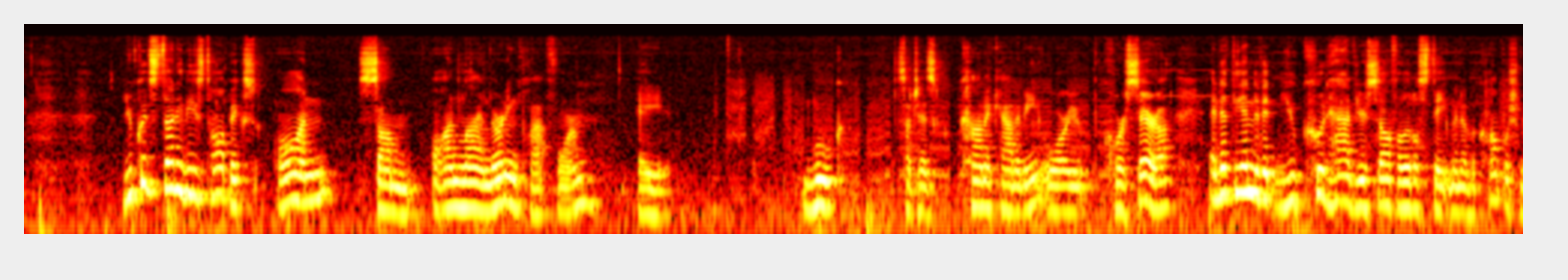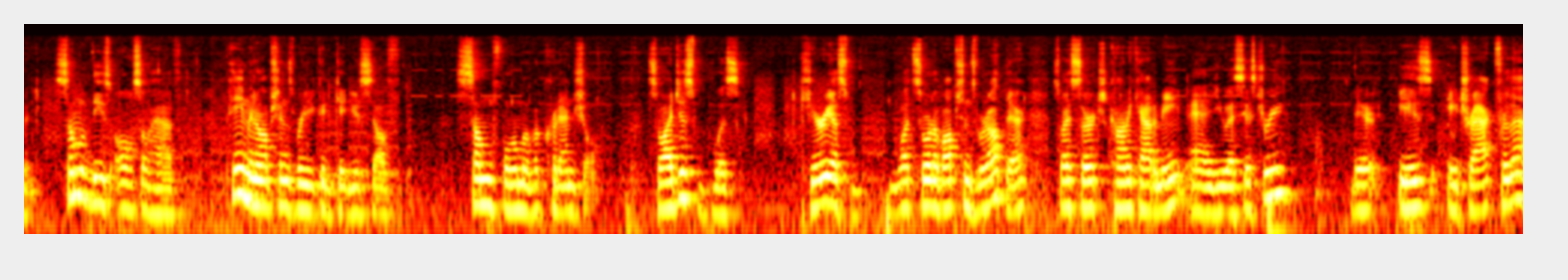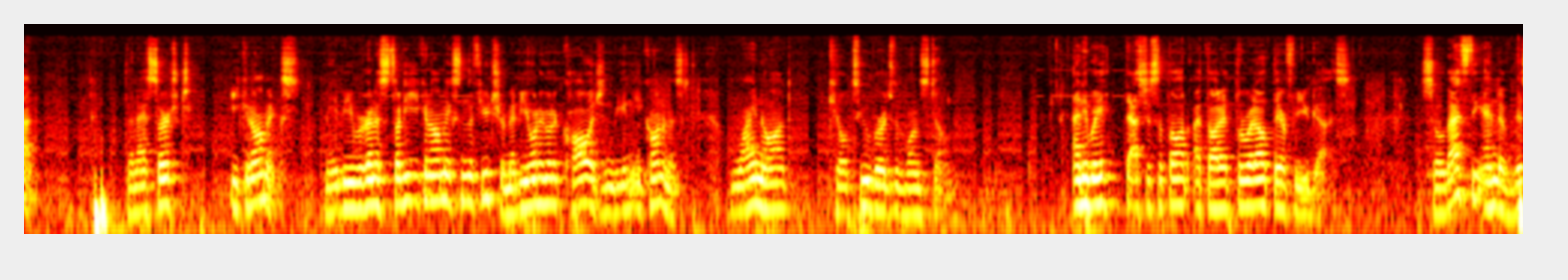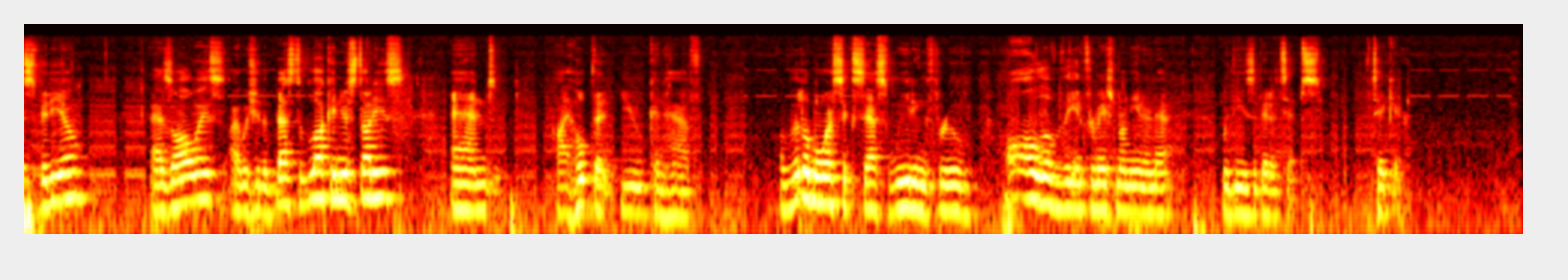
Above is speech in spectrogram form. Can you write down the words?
You could study these topics on some online learning platform, a MOOC, such as Khan Academy or Coursera, and at the end of it, you could have yourself a little statement of accomplishment. Some of these also have payment options where you could get yourself some form of a credential. So I just was curious what sort of options were out there, so I searched Khan Academy and US History. There is a track for that. Then I searched economics. Maybe we're going to study economics in the future. Maybe you want to go to college and be an economist. Why not kill two birds with one stone? Anyway, that's just a thought. I thought I'd throw it out there for you guys. So that's the end of this video. As always, I wish you the best of luck in your studies, and I hope that you can have a little more success weeding through all of the information on the internet with these a bit of tips. Take care.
